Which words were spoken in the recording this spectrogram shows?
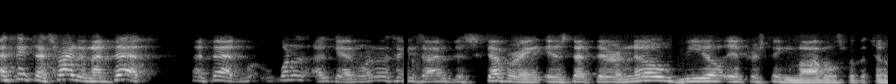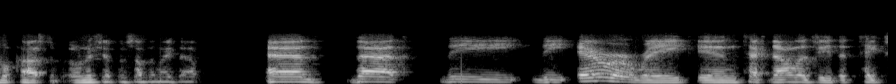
I think that's right. And I bet I bet one of again one of the things I'm discovering is that there are no real interesting models for the total cost of ownership of something like that, and that the the error rate in technology that takes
